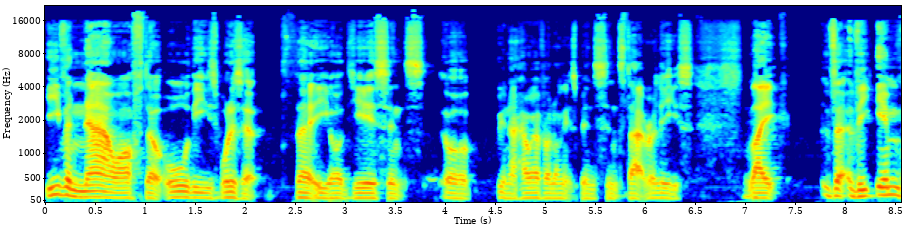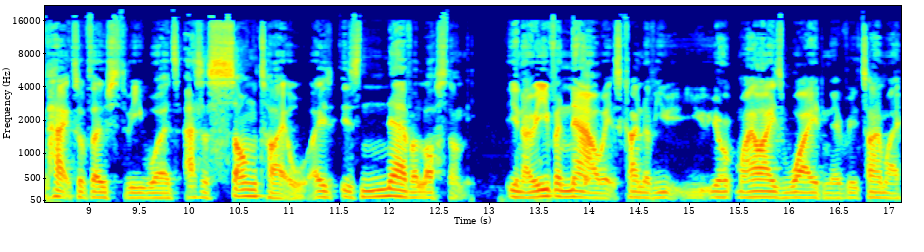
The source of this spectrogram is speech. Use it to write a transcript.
even now after all these, what is it, thirty odd years since, or you know, however long it's been since that release, like the the impact of those three words as a song title is, is never lost on me. You know, even now it's kind of you, you my eyes widen every time I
